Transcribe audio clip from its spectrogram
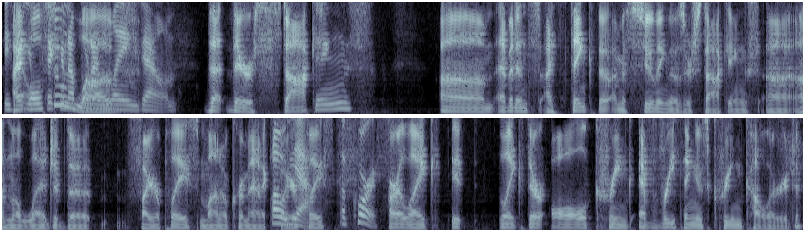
If I you're also picking up what I'm love laying down. That their stockings um, evidence. I think that I'm assuming those are stockings uh, on the ledge of the fireplace, monochromatic Oh, yeah, fireplace. of course. are like it. Like they're all cream. Everything is cream colored.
